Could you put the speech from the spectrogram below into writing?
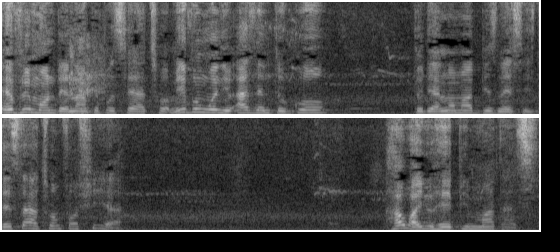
Every Monday now, people stay at home. Even when you ask them to go to their normal businesses. They stay at home for fear. How are you helping matters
